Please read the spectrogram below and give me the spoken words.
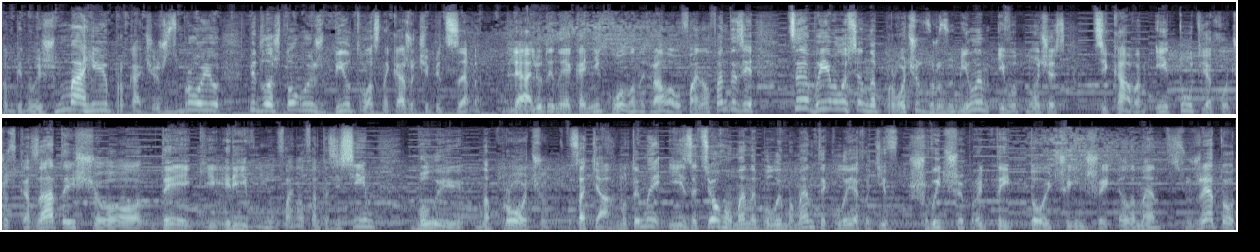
комбінуєш магію, прокачуєш зброю, підлаштовуєш білд, власне кажучи, під себе. Для людини, яка ніколи не грала у Final Fantasy, це виявилося напрочуд зрозумілим і водночас цікавим. І тут я хочу сказати, що деякі рівні у Final Fantasy VII були напрочуд затягнутими, і за цього у мене були моменти, коли я хотів швидше пройти той чи інший елемент сюжету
